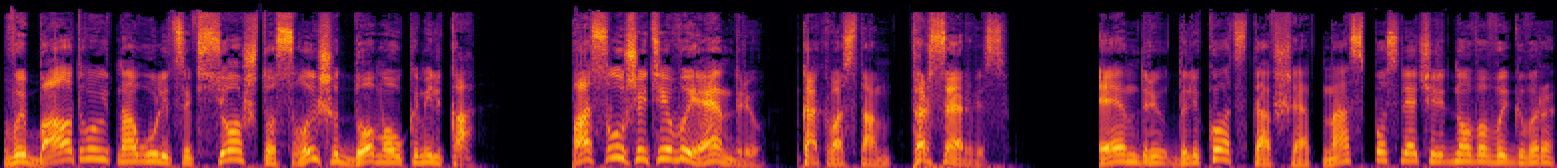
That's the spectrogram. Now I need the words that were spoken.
выбалтывают на улице все, что слышат дома у камелька. Послушайте вы, Эндрю, как вас там, ферсервис?» Эндрю, далеко отставший от нас после очередного выговора,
